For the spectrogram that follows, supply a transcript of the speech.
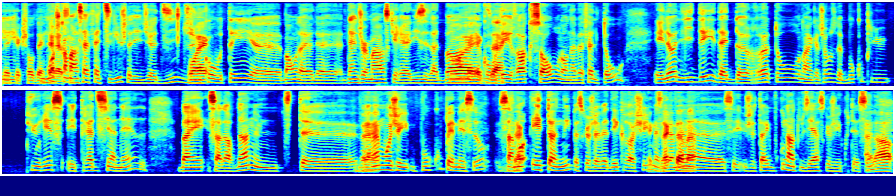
et avec quelque chose Moi, je d'intéressant. commençais à fatiguer, je te l'ai déjà dit, du Ouais. côté, euh, bon, le, le Danger Mouse qui réalise les albums, Ouais, le exact. côté rock soul, on avait fait le tour. Et là, l'idée d'être de retour dans quelque chose de beaucoup plus puriste et traditionnel, ben ça leur donne une petite... euh, Ben. vraiment, moi, j'ai beaucoup aimé ça. Ça m'a étonné parce que j'avais décroché, mais vraiment, euh, j'étais avec beaucoup d'enthousiasme que j'ai écouté ça. Alors,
